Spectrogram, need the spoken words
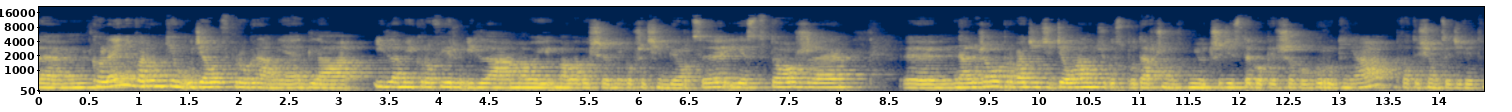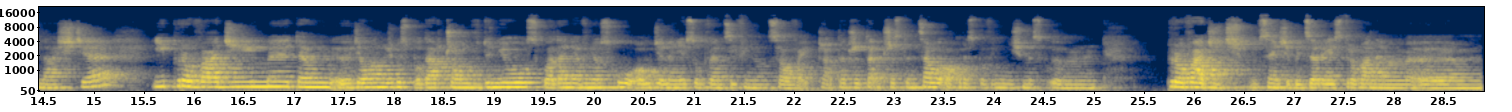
Ym, Kolejnym warunkiem udziału w programie dla, i dla mikrofirm, i dla małej, małego średniego przedsiębiorcy jest to, że należało prowadzić działalność gospodarczą w dniu 31 grudnia 2019 i prowadzimy tę y, działalność gospodarczą w dniu składania wniosku o udzielenie subwencji finansowej. Także ta, przez ten cały okres powinniśmy prowadzić, w sensie być zarejestrowanym, ym,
